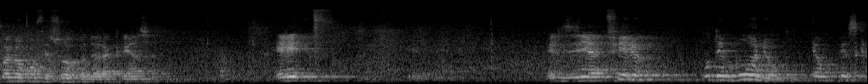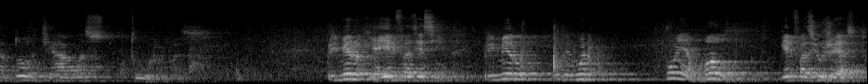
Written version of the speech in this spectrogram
foi meu confessor quando eu era criança. Ele ele dizia: Filho, o demônio é um pescador de águas turvas. Primeiro, e aí ele fazia assim: primeiro o demônio põe a mão, e ele fazia o gesto,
